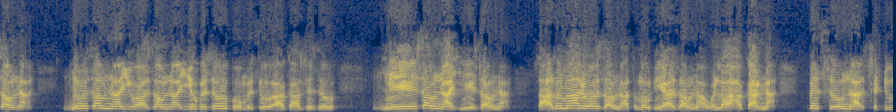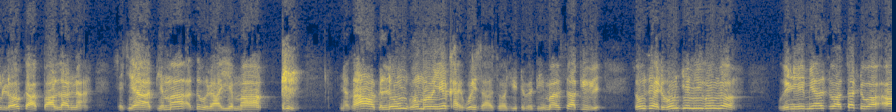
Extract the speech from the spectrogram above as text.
ဆောင်နာမြို့ဆောင်နာရွာဆောင်နာယုတ်ကစိုးဘုံမစိုးအာကာလစိုးရေဆောင်နာရေဆောင်နာ သာသနာတော်ဆောင်နာသမုဒ္ဒရာဆောင်နာဝလာဟကနာပစ္စုနာစတုလောကပါလနာစကြာမြမအတုရာယမနဂါကလုံးကုံမံရက်ခိုက်ဝိဇ္ဇာသောယတပတိမစပြု၍30ဘုံကျင်လေးကုန်သောဝိနည်းများစွာတတ္တဝအာ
